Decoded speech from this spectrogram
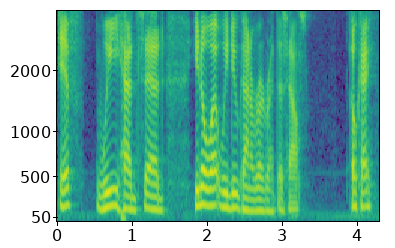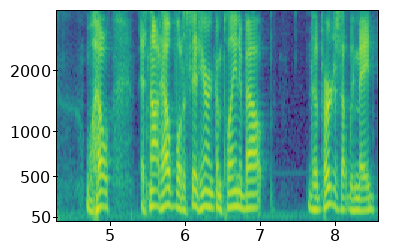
If we had said, you know what, we do kind of regret this house. Okay, well, it's not helpful to sit here and complain about the purchase that we made.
